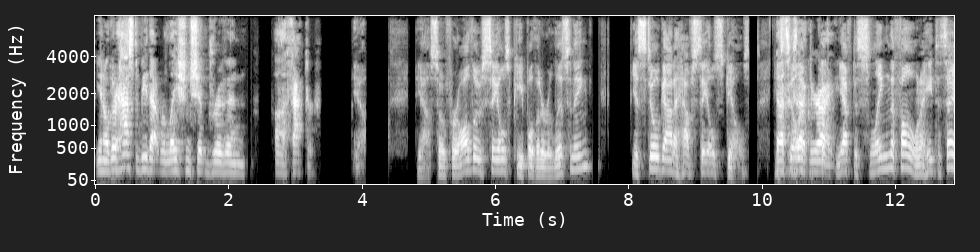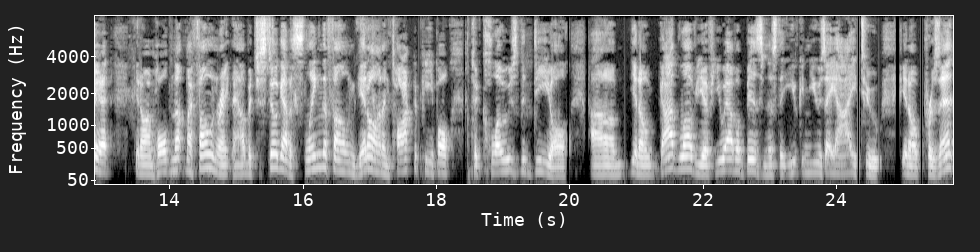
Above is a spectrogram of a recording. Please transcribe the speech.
you know, there has to be that relationship driven uh, factor. Yeah. Yeah. So for all those salespeople that are listening, you still got to have sales skills. You That's exactly right. you have to sling the phone. I hate to say it. you know, I'm holding up my phone right now, but you still got to sling the phone, get on and talk to people to close the deal. Um, you know, God love you if you have a business that you can use AI to, you know, present,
